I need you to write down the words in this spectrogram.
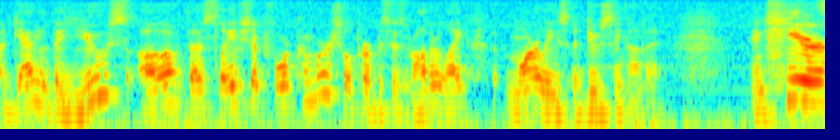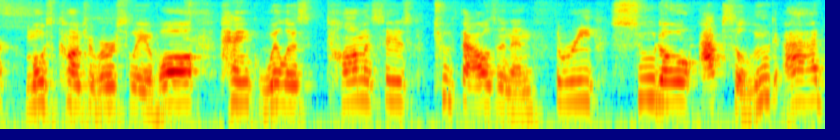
Again, the use of the slave ship for commercial purposes, rather like Marley's adducing of it. And here, most controversially of all, Hank Willis Thomas's 2003 pseudo Absolut ad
